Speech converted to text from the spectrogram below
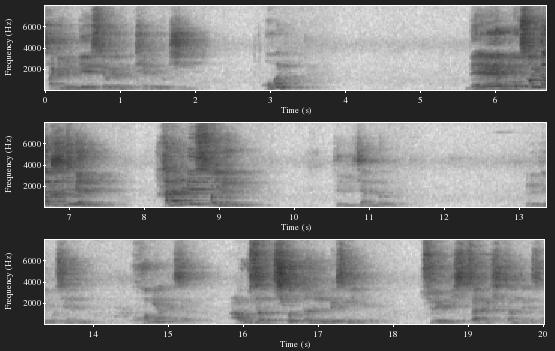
자기를 내세우려는 태도 역시 오만입니다. 내 목소리가 커지면 하나님의 소리는 들리지 않는 겁니다. 그런데 모세는 홍해 앞에서 아우성 치고 떠드는 백성에게 출애굽기 14장 13절에서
